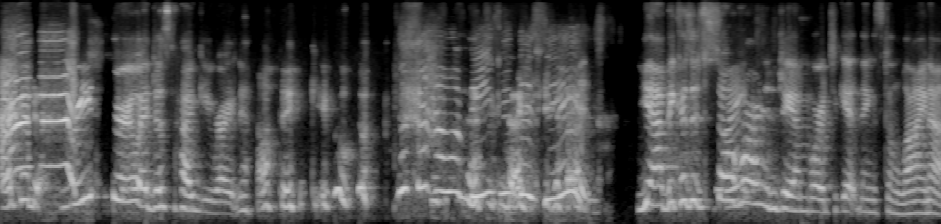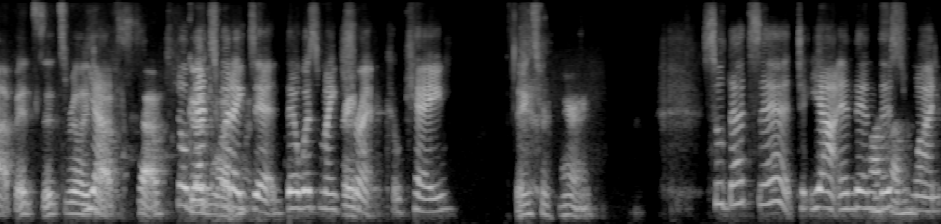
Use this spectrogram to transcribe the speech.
I could reach through and just hug you right now. Thank you. look at how amazing this Yeah. is. Yeah, because it's so Right? hard in Jamboard to get things to line up. It's it's really tough. Yes. So, So good that's what I did. That was my Great. trick, okay? Thanks for sharing. So that's it. Yeah, and then this one.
